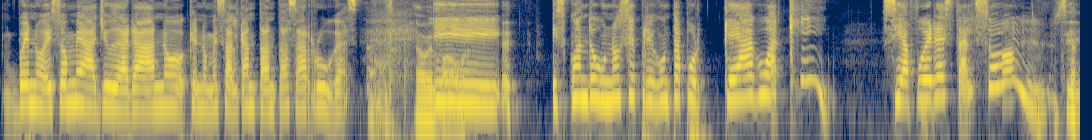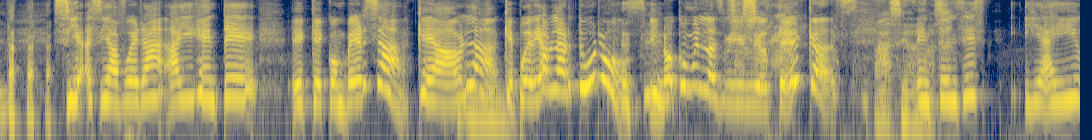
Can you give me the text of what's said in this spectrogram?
Bueno. eso me ayudará a no, que no me salgan tantas arrugas. Dame el y es cuando uno se pregunta, ¿por qué hago aquí? Si afuera está el sol. Sí. Si, si afuera hay gente eh, que conversa, que habla, que puede hablar duro. Sí. Y no como en las bibliotecas. Ah, sí. Entonces, y ahí,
